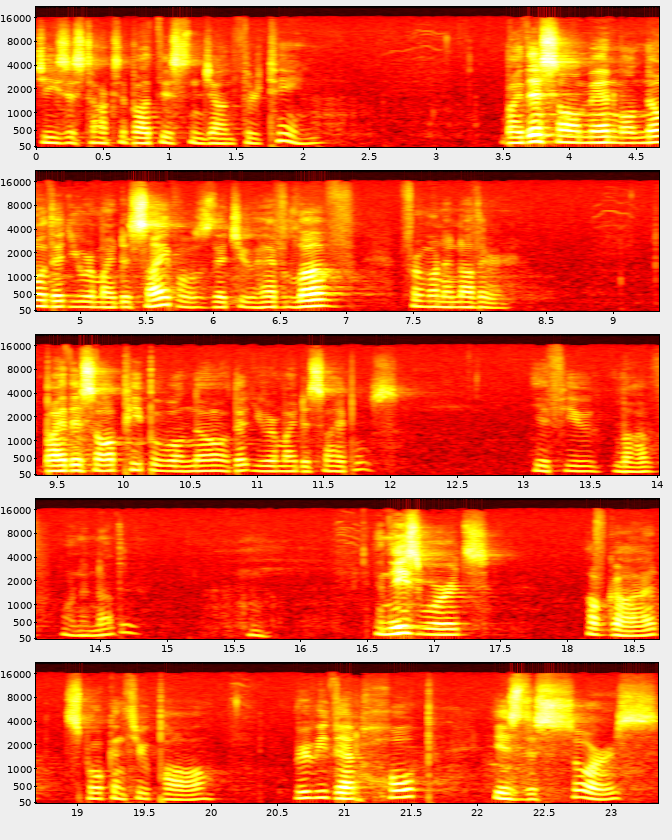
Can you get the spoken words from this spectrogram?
Jesus talks about this in John 13. By this all men will know that you are my disciples, that you have love for one another. By this all people will know that you are my disciples if you love one another. Hmm. In these words of God, spoken through Paul, we read that hope is the source,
